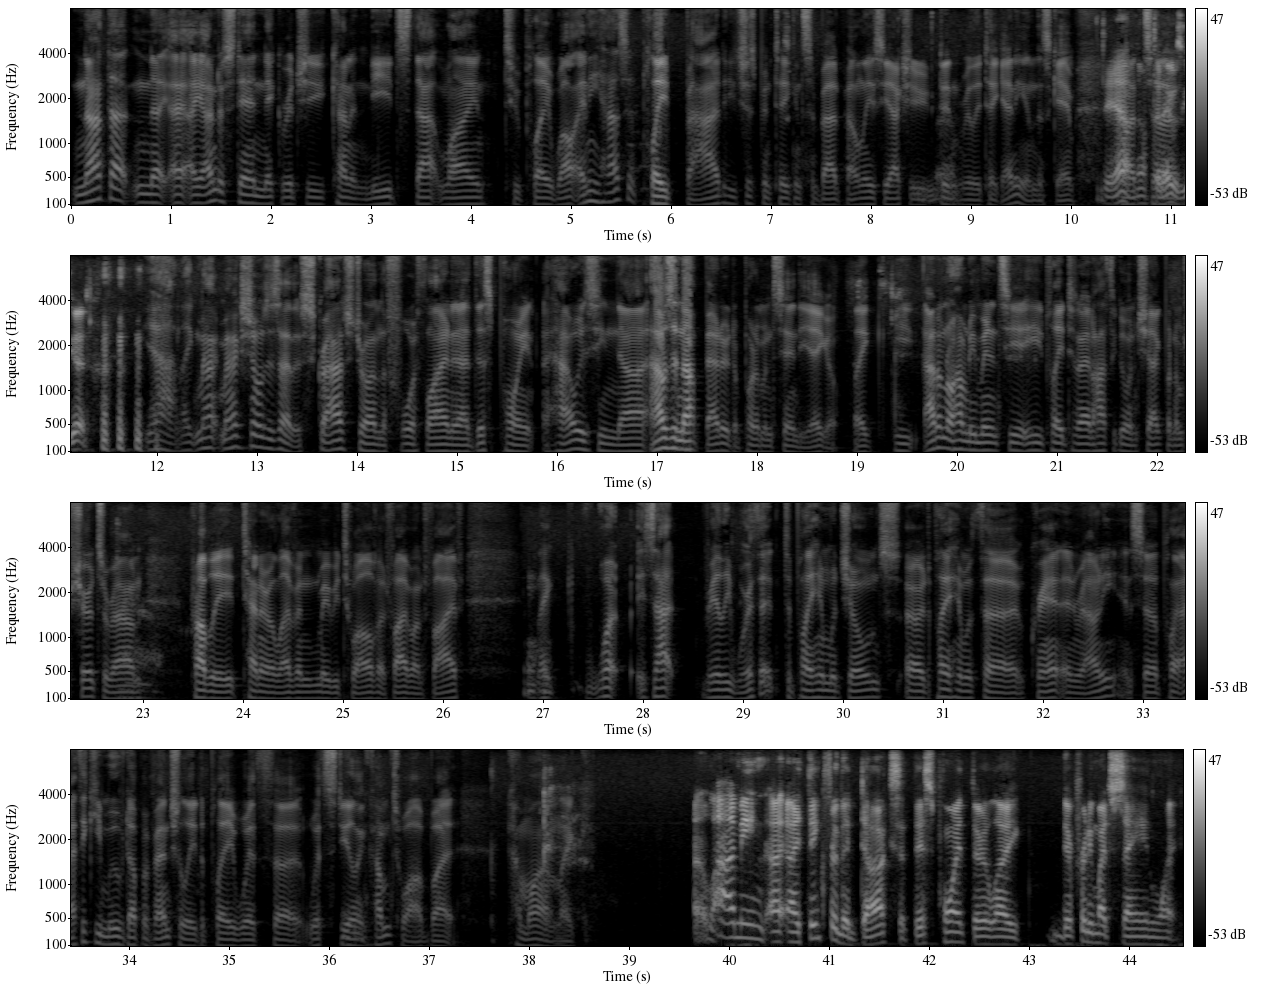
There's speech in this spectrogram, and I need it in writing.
Not that I, I understand Nick Ritchie kind of needs that line to play well, and he hasn't played bad. He's just been taking some bad penalties. He actually didn't really take any in this game. Yeah, But, no, today uh, was good. yeah, like Max Jones is either scratched or on the fourth line, and at this point, how is he not? How is it not better to put him in San Diego? Like he, I don't know how many minutes he he played tonight. I'll have to go and check, but I'm sure it's around probably ten or eleven, maybe twelve at five on 5 Like, what is that really worth it to play him with Jones or to play him with uh, Grant and Rowney instead of playing? I think he moved up eventually to play with uh, with Steele and Comtois, but come on, like. I mean, I, I think for the Ducks at this point, they're like they're pretty much saying like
